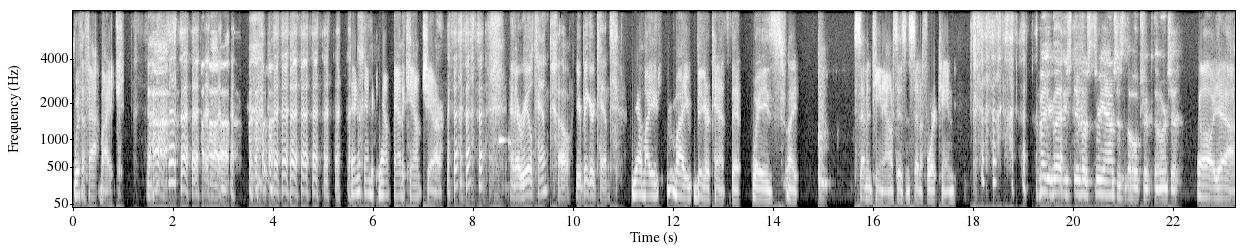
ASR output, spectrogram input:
with a fat bike. and, and, a camp and a camp chair. And a real tent? Oh your bigger tent. Yeah my my bigger tent that weighs like 17 ounces instead of 14 i bet you're glad you saved those three ounces the whole trip though aren't you? Oh yeah.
